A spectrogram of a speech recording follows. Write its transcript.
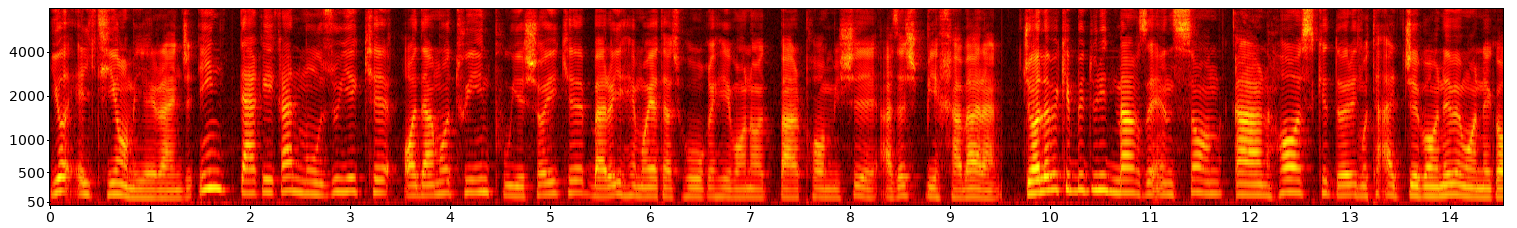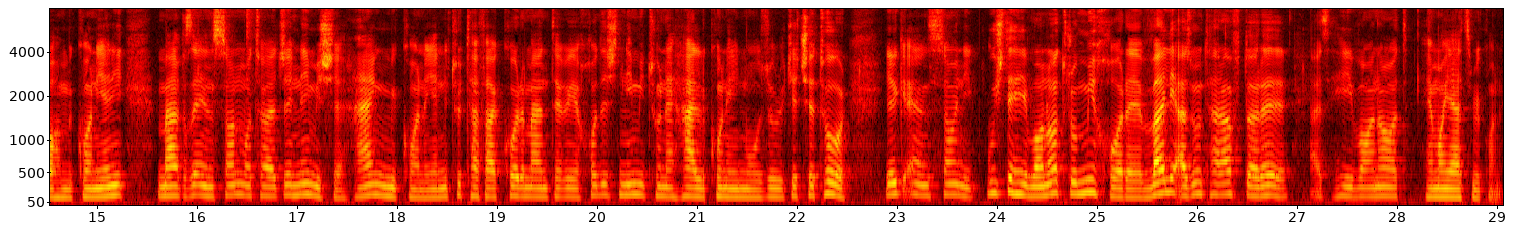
یا التیام یه رنج. این دقیقا موضوعی که آدما توی این پویشایی که برای حمایت از حقوق حیوانات برپا میشه ازش بیخبرن. جالبه که بدونید مغز انسان قرن هاست که داره متعجبانه به ما نگاه می‌کنه. یعنی مغز انسان متوجه نمیشه هنگ می‌کنه. یعنی تو تفکر منطقی خودش نمی‌تونه حل کنه این موضوع رو که چطور؟ یک انسانی گوشت حیوانات رو می‌خوره ولی از اون طرف داره از حیوانات حمایت می‌کنه.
